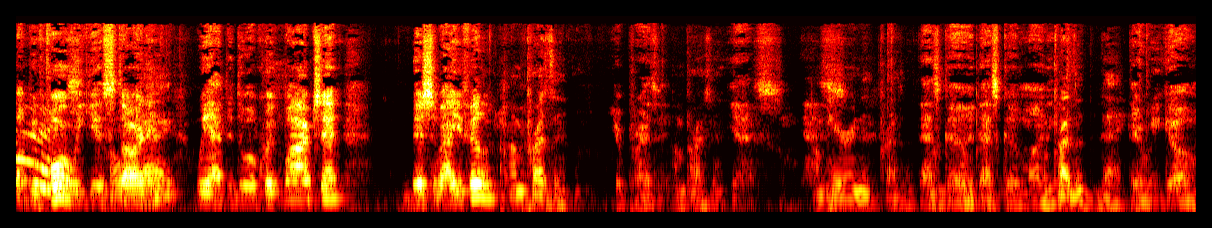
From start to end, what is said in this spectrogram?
But before we get started, Okay. we have to do a quick vibe check. Bishop, how you feeling? I'm present. You're present. I'm present. Yes. Yes. I'm hearing it present. That's I'm- good. That's good I'm money. present today. There we go.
